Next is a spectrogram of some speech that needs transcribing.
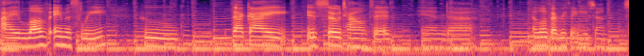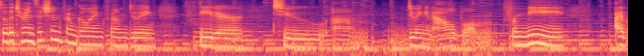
I love Amos Lee, who, that guy is so talented, and uh, I love everything he's done. So the transition from going from doing theater to um, doing an album. For me, I've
